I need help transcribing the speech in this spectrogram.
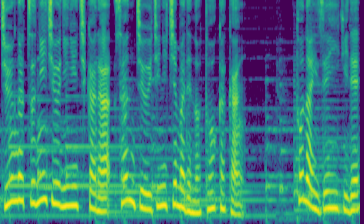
10月22日から31日までの10日間。都内全域で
